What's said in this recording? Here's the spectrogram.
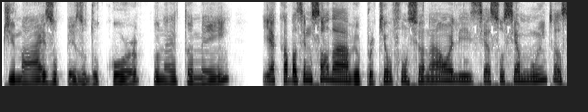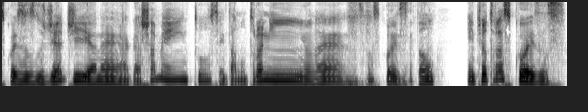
demais o peso do corpo, né? Também e acaba sendo saudável, porque o funcional ele se associa muito às coisas do dia a dia, né? Agachamento, sentar no troninho, né? Essas coisas. Então, entre outras coisas.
